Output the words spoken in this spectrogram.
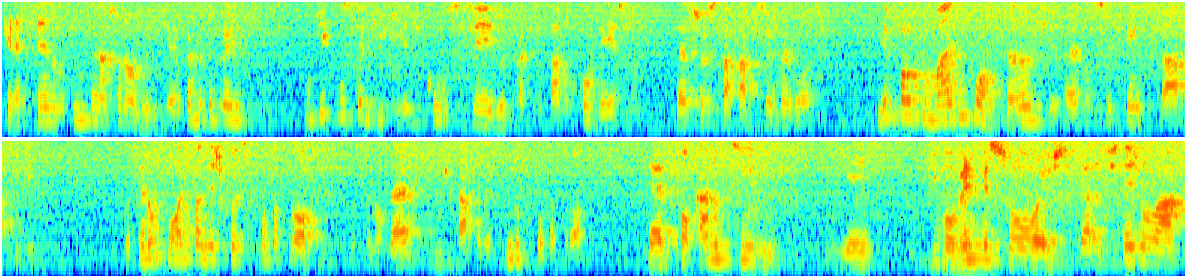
crescendo internacionalmente. Aí eu perguntei para ele, o que, você diria de conselho para quem está no começo das suas startups, dos seus negócios? E ele falou que o mais importante é você pensar que você não pode fazer as coisas por conta própria. Você não deve buscar fazer tudo por conta própria. Deve focar no time e desenvolver pessoas, que elas estejam lá.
